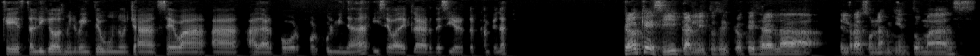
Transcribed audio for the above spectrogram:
que esta Liga 2021 ya se va a, dar por, por culminada y se va a declarar desierto el campeonato. Creo que sí, Carlitos, eh, creo que ese era la, el razonamiento más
